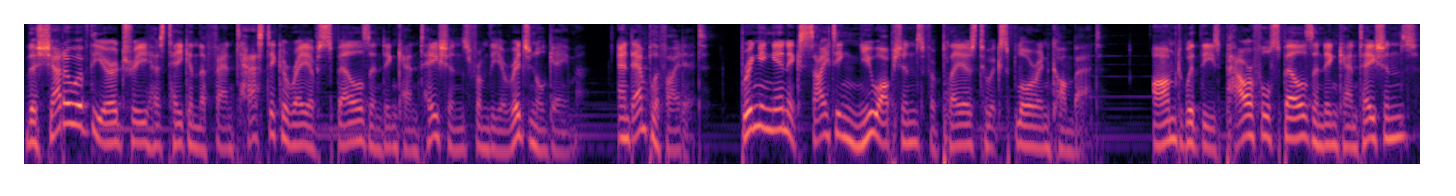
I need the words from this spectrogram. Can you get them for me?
The Shadow of the Erdtree has taken the fantastic array of spells and incantations from the original game and amplified it, bringing in exciting new options for players to explore in combat. Armed with these powerful spells and incantations,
